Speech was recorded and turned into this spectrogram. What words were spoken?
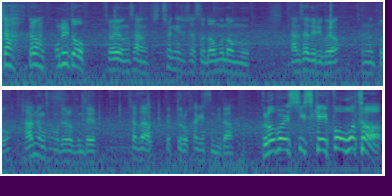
자, 그럼 오늘도 저의 영상 시청해 주셔서 너무너무 감사드리고요. 저는 또 다음 영상으로 여러분들 찾아뵙도록 하겠습니다. 글로벌 6K for Water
